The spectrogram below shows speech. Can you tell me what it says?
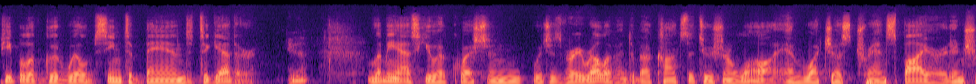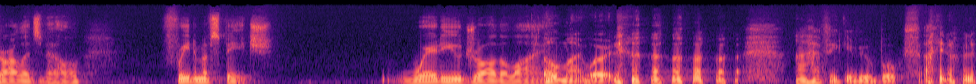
people of goodwill seem to band together. Yeah. Let me ask you a question which is very relevant about constitutional law and what just transpired in Charlottesville freedom of speech. Where do you draw the line? Oh my word! I have to give you books. I don't know.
